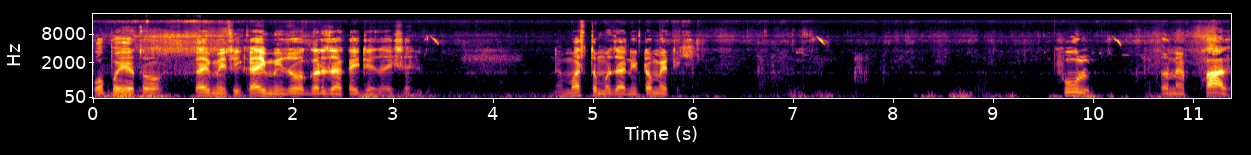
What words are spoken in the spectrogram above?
પોપૈયે તો કાયમીથી કાયમી જો ગરજા કાઢે જાય છે. ને મસ્ત મજાની ટમેટી. ફૂલ અને ફાલ.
